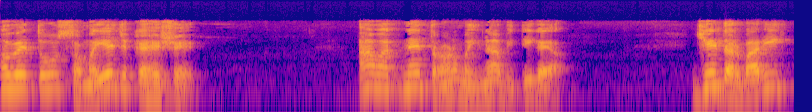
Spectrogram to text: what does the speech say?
હવે તો સમય જ કહેશે. આ વાતને ત્રણ મહિના વીતી ગયા. જે દરબારી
